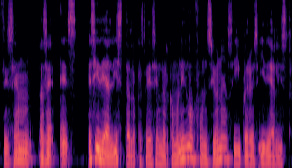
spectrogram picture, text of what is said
si o sea, es, es idealista lo que estoy diciendo. El comunismo funciona, sí, pero es idealista.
